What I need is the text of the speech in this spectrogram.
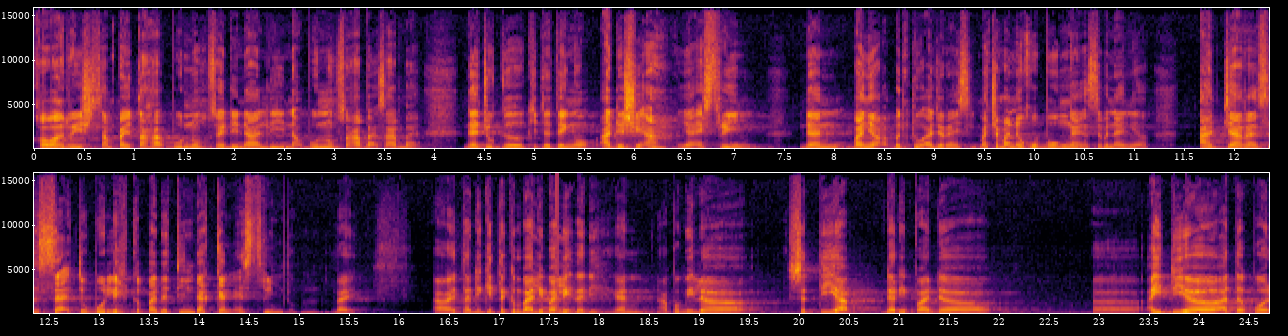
Khawarij sampai tahap bunuh Sayyidina Ali, nak bunuh sahabat-sahabat dan juga kita tengok ada Syiah yang ekstrim dan banyak bentuk ajaran ekstrim. Macam mana hubungan sebenarnya ajaran sesat tu boleh kepada tindakan ekstrim tu? Hmm, baik. Uh, tadi kita kembali balik tadi kan. Apabila setiap daripada uh, idea ataupun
